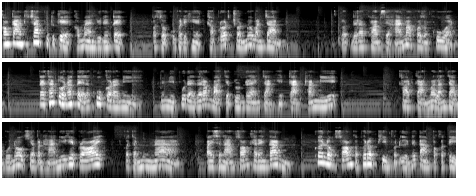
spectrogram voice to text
กองกลางทีมชาติโปรตุเกสของแมนยูไนเต็ดประสบอุบัติเหตุขับรถชนเมื่อวันจันทร์รถได้รับความเสียหายมากพอสมควร แต่ทั้งตัวนักเตะและคู่กรณีไม่มีผู้ใดได้รับบาดเจ็บรุนแรงจากเหตุการณ์ครั้งนี้ คาดการว่าหลังจากบูโน่เคลียร์ปัญหานี้เรียบร้อย ก็จะมุ่งหน้า ไปสนามซ้อมแคร์เรงตัน เพื่อลงซ้อมกับเพื่อนร่วมทีมคนอื่นได้ตามปกติ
